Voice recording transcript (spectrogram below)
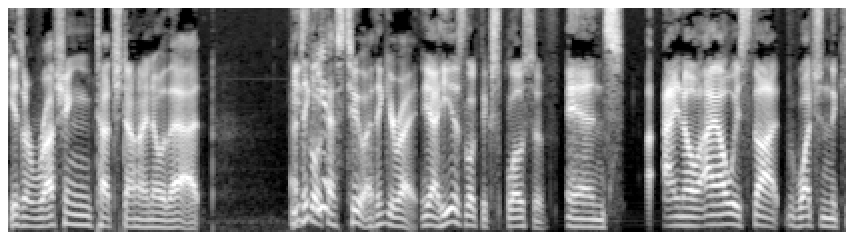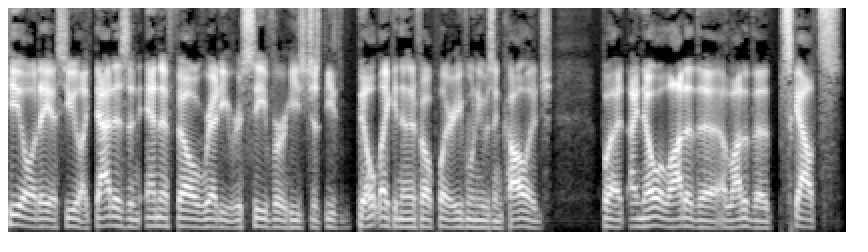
He has a rushing touchdown. I know that. He's I think looked, he has two. I think you're right. Yeah, he has looked explosive, and I know I always thought watching N'Keal at ASU like that is an NFL ready receiver. He's just he's built like an NFL player even when he was in college. But I know a lot of the a lot of the scouts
